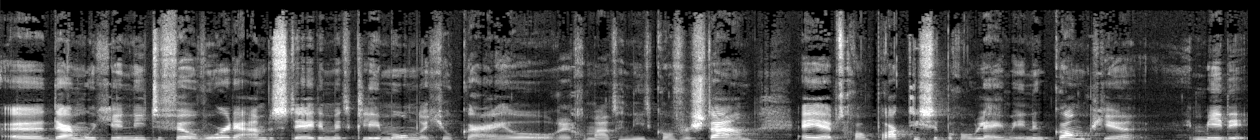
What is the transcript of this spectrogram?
eh, daar moet je niet te veel woorden aan besteden met klimmen. Omdat je elkaar heel regelmatig niet kan verstaan. En je hebt gewoon praktische problemen. In een kampje, midden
